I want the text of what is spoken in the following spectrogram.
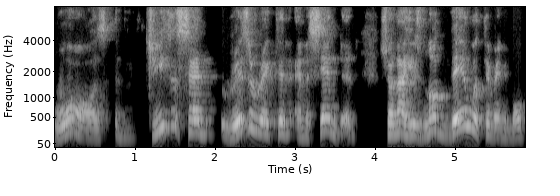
was Jesus had resurrected and ascended. So now he's not there with them anymore.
